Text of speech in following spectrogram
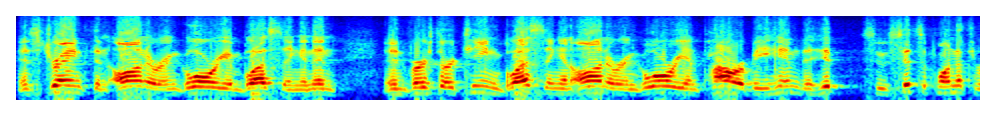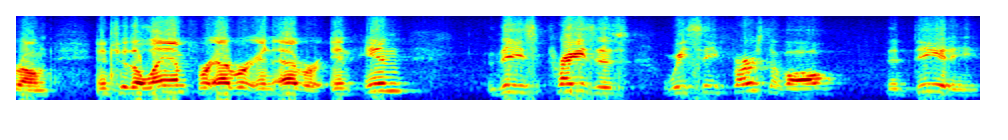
and strength and honor and glory and blessing. And then in verse 13, blessing and honor and glory and power be him who sits upon the throne and to the Lamb forever and ever. And in these praises, we see first of all the deity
